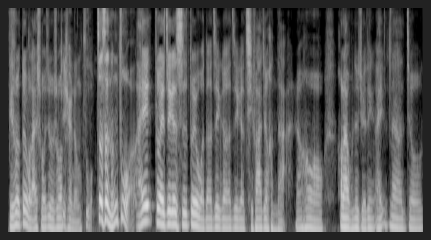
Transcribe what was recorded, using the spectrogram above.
比如说对我来说，就是说这事能做，这事能做，哎，对，这个是对我的这个这个启发就很大。然后后来我们就决定，哎，那就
